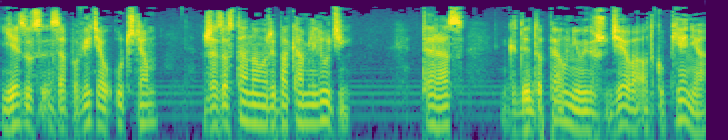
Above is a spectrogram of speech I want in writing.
Jezus zapowiedział uczniom, że zostaną rybakami ludzi. Teraz, gdy dopełnił już dzieła odkupienia,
